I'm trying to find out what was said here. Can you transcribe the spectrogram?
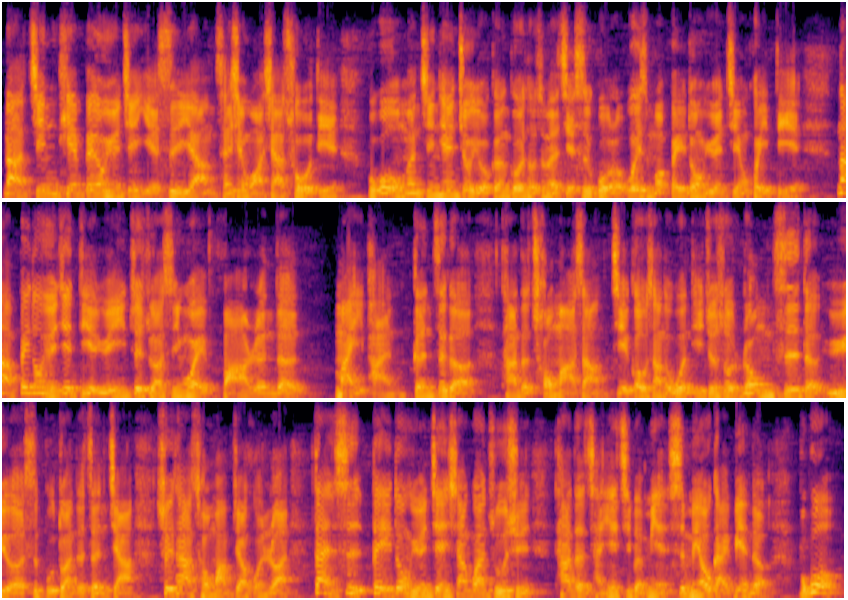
那今天被动元件也是一样呈现往下错跌。不过我们今天就有跟各位投资们解释过了，为什么被动元件会跌。那被动元件跌的原因，最主要是因为法人的。卖盘跟这个它的筹码上结构上的问题，就是说融资的余额是不断的增加，所以它的筹码比较混乱。但是被动元件相关族群，它的产业基本面是没有改变的。不过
